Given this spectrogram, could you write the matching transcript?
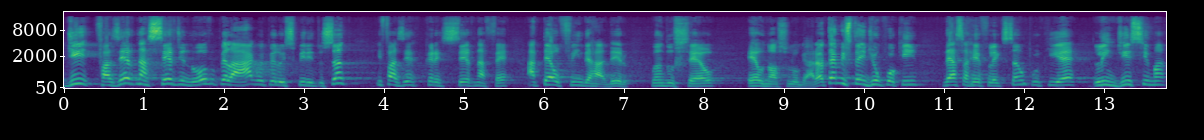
de fazer nascer de novo pela água e pelo Espírito Santo e fazer crescer na fé até o fim derradeiro, quando o céu é o nosso lugar. Eu até me estendi um pouquinho nessa reflexão, porque é lindíssima,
